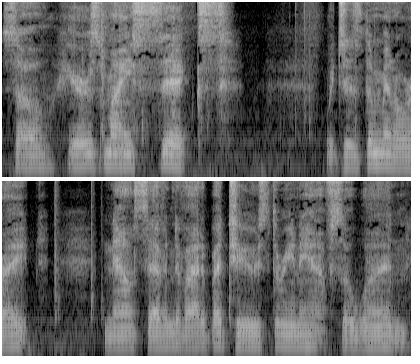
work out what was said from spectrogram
So here's my 6, which is the middle, right? Now 7 divided by 2 is 3.5. So 1.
